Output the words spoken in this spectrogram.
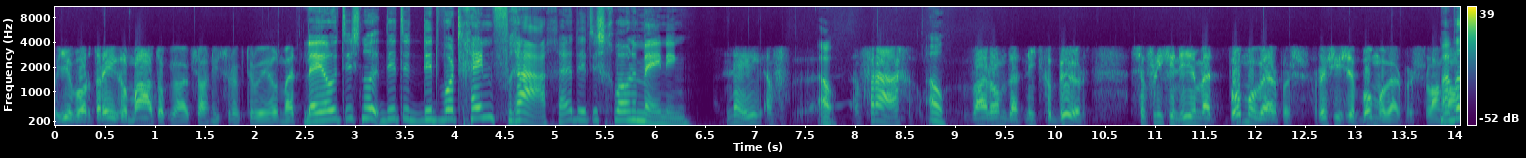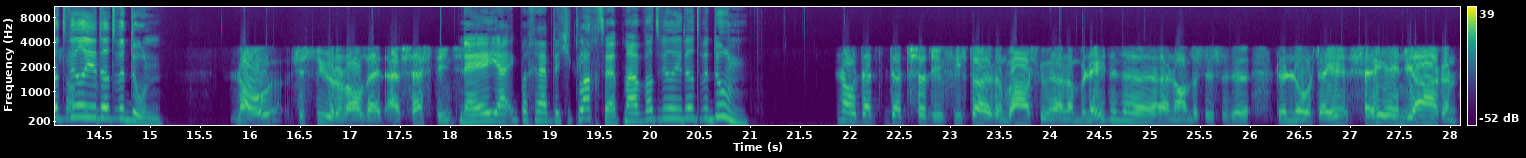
Hier wordt regelmatig, ja, ik zou niet structureel, met... Leo, het is no dit, dit wordt geen vraag, hè? Dit is gewoon een mening. Nee, een, Oh, een vraag oh. waarom dat niet gebeurt. Ze vliegen hier met bommenwerpers, Russische bommenwerpers. lange Maar wat wil je dat we doen? Nou, ze sturen altijd F-16's. Nee, ja, ik begrijp dat je klachten hebt, maar wat wil je dat we doen? Nou, dat, dat ze die vliegtuigen waarschuwen en naar beneden eh, en anders is de, de Noordzee injagen.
